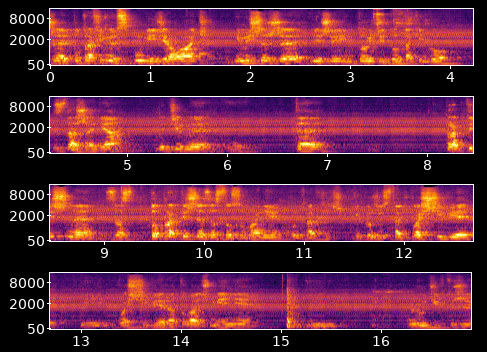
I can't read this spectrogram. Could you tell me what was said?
że potrafimy wspólnie działać i myślę, że jeżeli dojdzie do takiego zdarzenia, będziemy e, te praktyczne, to praktyczne zastosowanie potrafić wykorzystać właściwie i właściwie ratować mienie i ludzi, którzy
